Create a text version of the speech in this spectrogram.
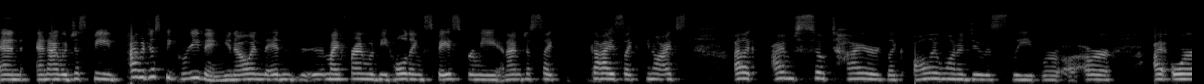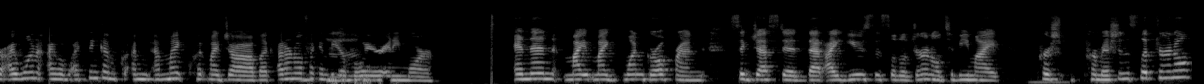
and and i would just be i would just be grieving you know and and my friend would be holding space for me. And i'm just like guys like you know i just i like i'm so tired. Like all i want to do is sleep or or i or i want I, I think I'm, I'm i might quit my job. Like i don't know if i can be a Mhm. lawyer anymore and then my my one girlfriend suggested that i use this little journal to be my per- permission slip journal.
